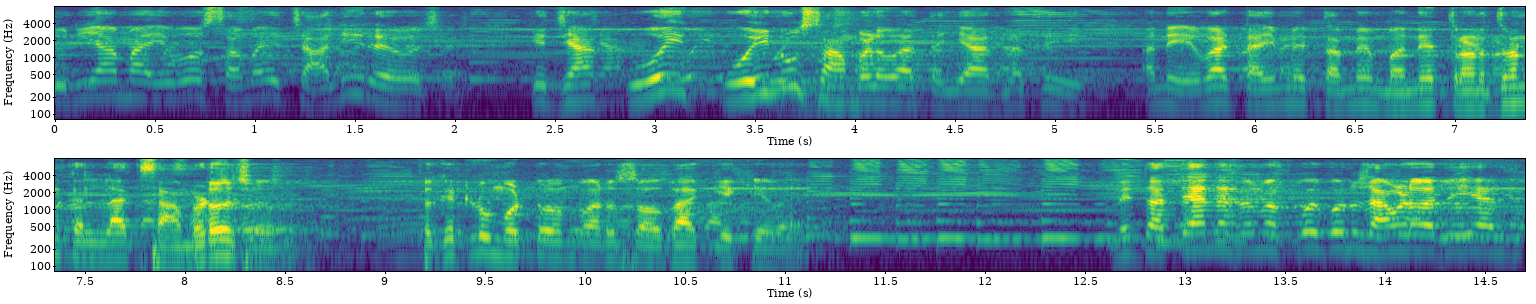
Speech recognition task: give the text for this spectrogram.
દુનિયામાં એવો સમય ચાલી રહ્યો છે કે જ્યાં કોઈ કોઈનું સાંભળવા તૈયાર નથી અને એવા ટાઈમે તમે મને ત્રણ ત્રણ કલાક સાંભળો છો, તો કેટલું મોટું મારું સૌભાગ્ય કહેવાય. નહીં તો અત્યારના સમયમાં કોઈ કોઈનું સાંભળવા તૈયાર છે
